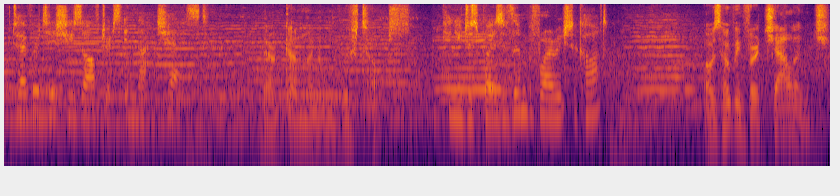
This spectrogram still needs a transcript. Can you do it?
Whatever it is she's after, it's in that chest. There are gunmen on the rooftops. Can you dispose of them before I reach the cart? I was hoping for a challenge.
